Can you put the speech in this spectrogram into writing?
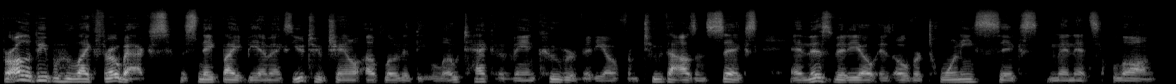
For all the people who like throwbacks, the Snakebite BMX YouTube channel uploaded the Low Tech Vancouver video from 2006, and this video is over 26 minutes long.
